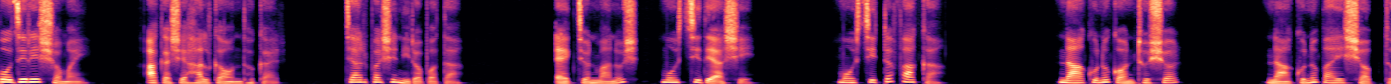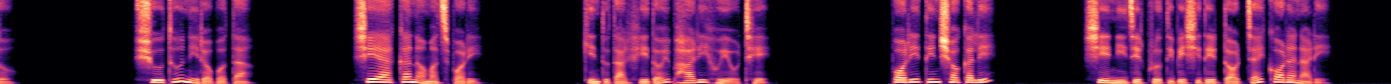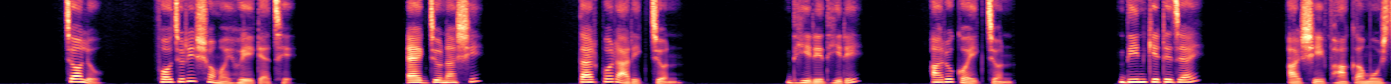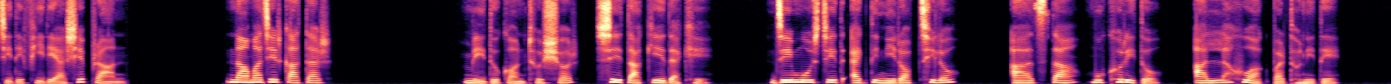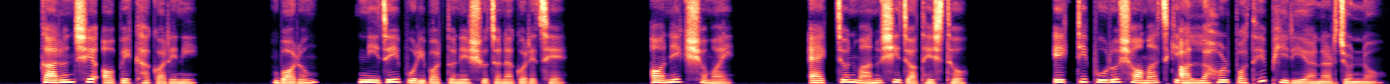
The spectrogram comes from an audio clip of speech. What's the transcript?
পজেরের সময়। আকাশে হালকা অন্ধকার। চারপাশে নীরবতা। একজন মানুষ মসজিদে আসে। মসজিদটা ফাঁকা। না কোনো কণ্ঠস্বর, না কোনো পায়ের শব্দ। শুধু নীরবতা। সে একা নামাজ পড়ে। কিন্তু তার হৃদয় ভারী হয়ে ওঠে। পরের দিন সকালে সে নিজের প্রতিবেশীদের দরজায় কড়া নাড়ে। চলো ফজরের সময় হয়ে গেছে। একজন আসি, তারপর আরেকজন। ধীরে ধীরে আরও কয়েকজন। দিন কেটে যায়, আর সেই ফাঁকা মসজিদে ফিরে আসে প্রাণ। নামাজের কাতার, মৃদু কণ্ঠস্বর। সে তাকিয়ে দেখে, যে মসজিদ একদিন নীরব ছিল, আজ তা মুখরিত আল্লাহু আকবার ধ্বনিতে। কারণ সে অপেক্ষা করেনি, বরং নিজেই পরিবর্তনের সূচনা করেছে। অনেক সময় একজন মানুষই যথেষ্ট। একটি পুরো সমাজকে আল্লাহর পথে ফিরিয়ে আনার জন্য।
